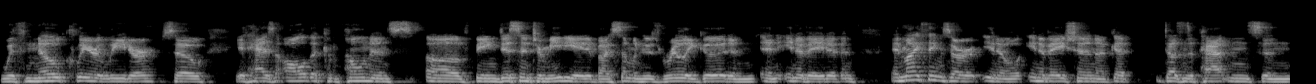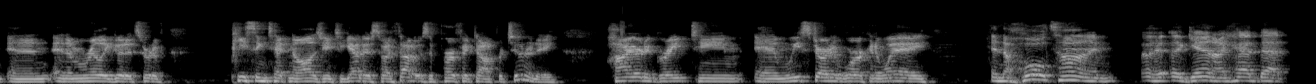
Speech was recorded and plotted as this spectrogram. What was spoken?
with no clear leader. So it has all the components of being disintermediated by someone who's really good and, and innovative. And and my things are, you know, innovation. I've got dozens of patents and and and I'm really good at sort of piecing technology together. So I thought it was a perfect opportunity hired a great team, and we started working away. And the whole time, again, I had that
